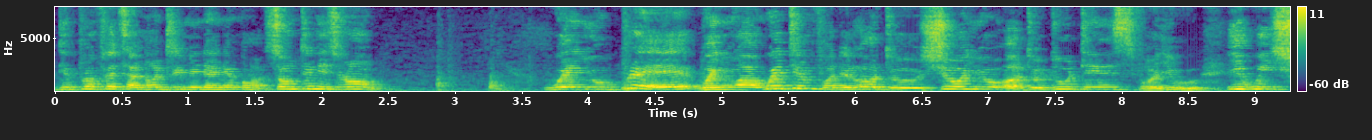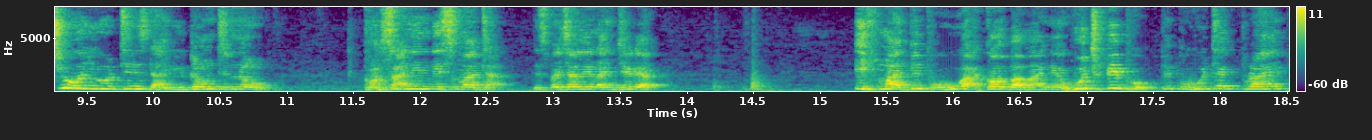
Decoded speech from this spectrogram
The prophets are not dreaming anymore. Something is wrong. When you pray, when you are waiting for the Lord to show you or to do things for you, He will show you things that you don't know concerning this matter, especially Nigeria. If my people who are called by my name, which people? People who take pride,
